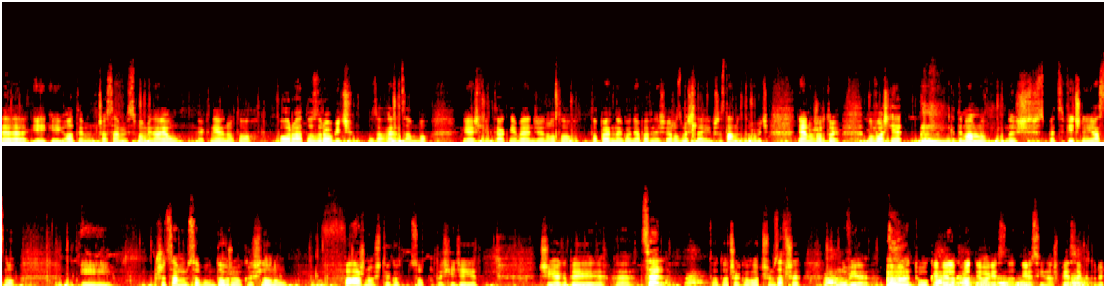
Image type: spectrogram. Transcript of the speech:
e, i, i o tym czasami wspominają. Jak nie, no to pora to zrobić. Zachęcam, bo jeśli tak nie będzie, no to, to pewnego dnia pewnie się rozmyślę i przestanę to robić. Nie, no żartuję. Bo właśnie, gdy mam dość specyficznie, jasno i przed samym sobą dobrze określoną ważność tego, co tutaj się dzieje, czy jakby e, cel, to do czego, o czym zawsze mówię, tłukę wielokrotnie, jest, jest i nasz piesek, który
